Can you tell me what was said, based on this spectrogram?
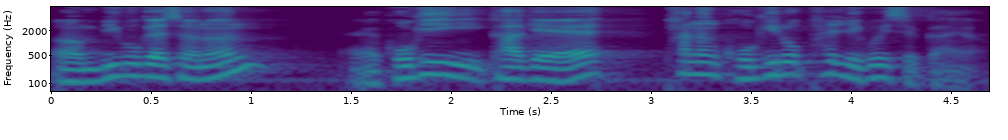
어, 미국에서는 고기 가게에 파는 고기로 팔리고 있을까요?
